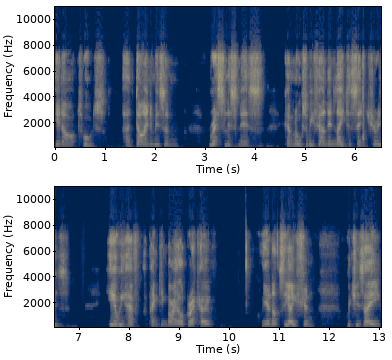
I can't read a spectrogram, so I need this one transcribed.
in art towards uh, dynamism, restlessness, can also be found in later centuries here we have a painting by El Greco, The Annunciation, which is a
